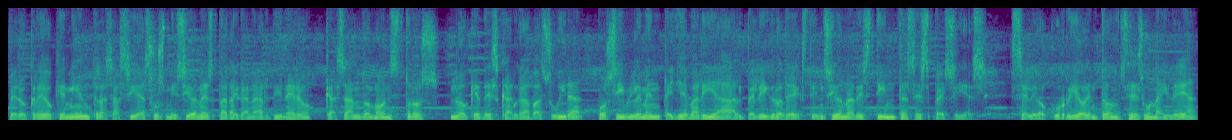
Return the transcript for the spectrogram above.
pero creo que mientras hacía sus misiones para ganar dinero, cazando monstruos, lo que descargaba su ira, posiblemente llevaría al peligro de extinción a distintas especies. Se le ocurrió entonces una idea,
